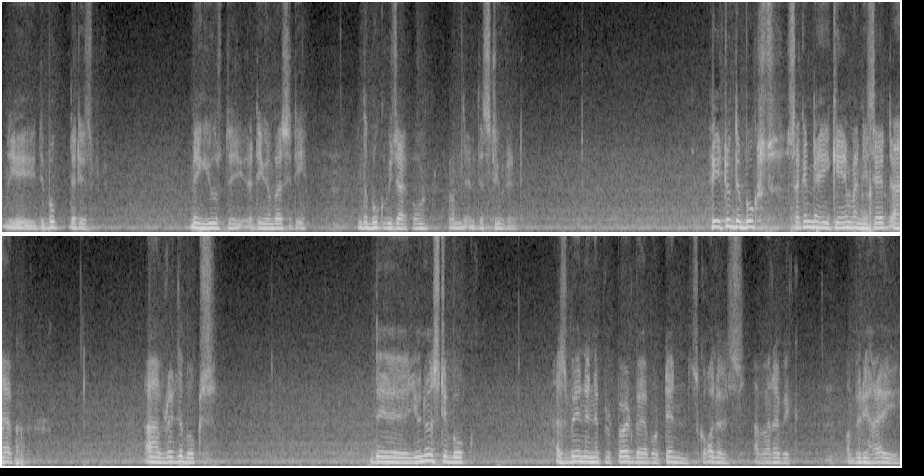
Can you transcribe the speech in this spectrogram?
the, the book that is being used the- at the university, and the book which I found from the, the student. He took the books, second day he came and he said, I have, I have read the books. The university book has been prepared by about 10 scholars of Arabic of very high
